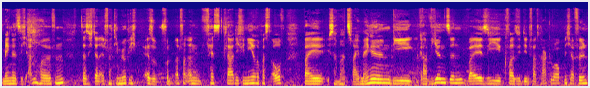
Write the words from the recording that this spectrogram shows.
Mängel sich anhäufen, dass ich dann einfach die Möglichkeit, also von Anfang an fest klar definiere, passt auf, bei, ich sag mal, zwei Mängeln, die gravierend sind, weil sie quasi den Vertrag überhaupt nicht erfüllen,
